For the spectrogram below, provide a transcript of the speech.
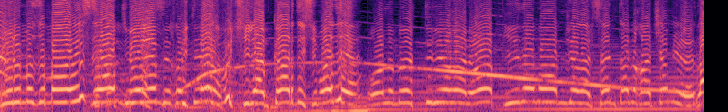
Kırmızı mavi sen Sıkıntı yok, benim sıkıntı bitmez yok. bu çilem kardeşim hadi. Oğlum öttürüyorlar hop yine mi amcalar sen tabi kaçamıyorsun. La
